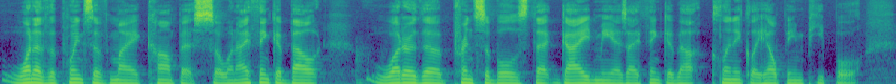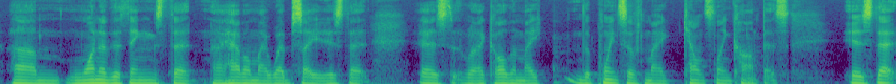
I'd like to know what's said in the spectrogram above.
one of the points of my compass. So when I think about what are the principles that guide me as I think about clinically helping people, um, one of the things that I have on my website is that as what I call them my the points of my counseling compass is that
